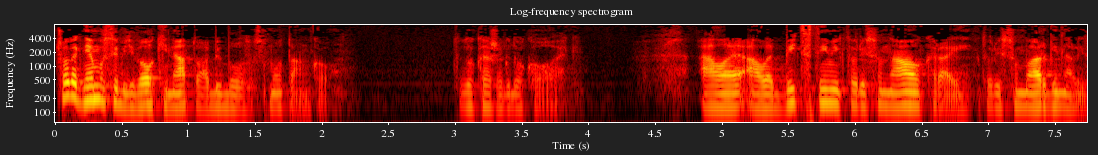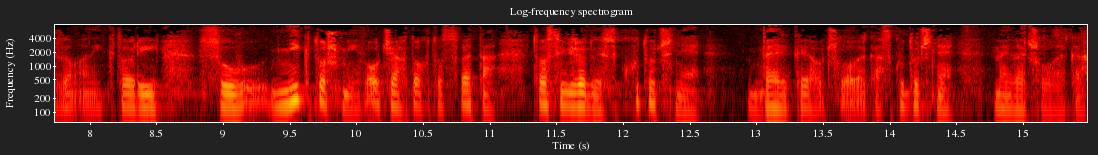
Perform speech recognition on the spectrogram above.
Človek nemusí byť veľký na to, aby bol smotankou. To dokáže kdokoľvek. Ale, ale byť s tými, ktorí sú na okraji, ktorí sú marginalizovaní, ktorí sú niktošmi v očiach tohto sveta, to si vyžaduje skutočne veľkého človeka, skutočne mega človeka.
